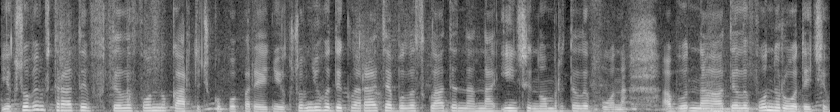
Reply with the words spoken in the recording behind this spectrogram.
Якщо він втратив телефонну карточку попередню, якщо в нього декларація була складена на інший номер телефона або на телефон родичів,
